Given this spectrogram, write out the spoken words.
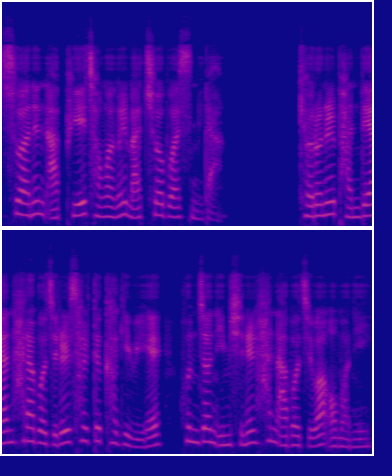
수아는 아피의 정황을 맞추어 보았습니다. 결혼을 반대한 할아버지를 설득하기 위해 혼전 임신을 한 아버지와 어머니.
